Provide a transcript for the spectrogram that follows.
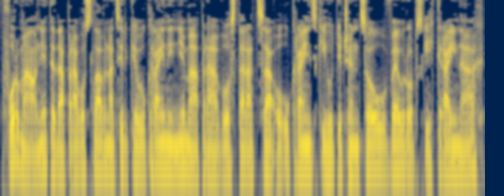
Formálne teda pravoslávna církev Ukrajiny nemá právo starať sa o ukrajinských utečencov v európskych krajinách,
